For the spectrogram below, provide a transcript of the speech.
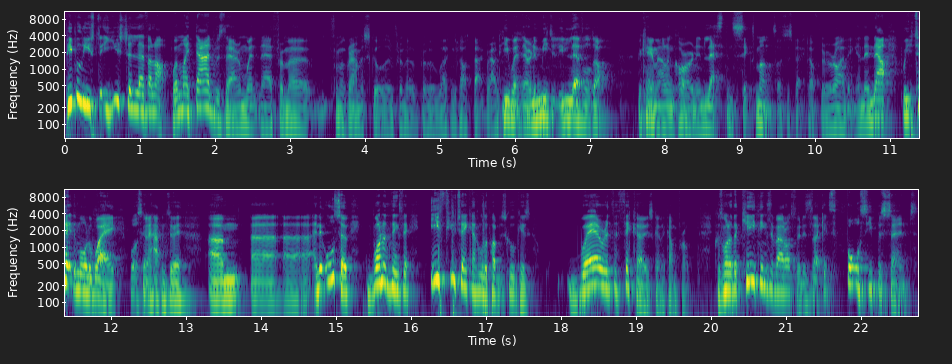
People used to it used to level up. When my dad was there and went there from a from a grammar school and from a from a working class background, he went there and immediately leveled up. Became Alan Coren in less than six months, I suspect, after arriving. And then now, when you take them all away, what's going to happen to it? Um, uh, uh, and it also, one of the things that if you take out all the public school kids, where are the thickos going to come from? Because one of the key things about Oxford is like it's 40%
